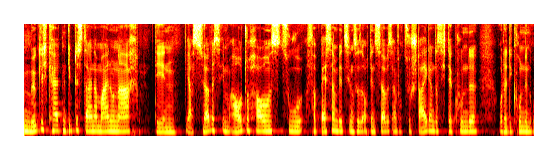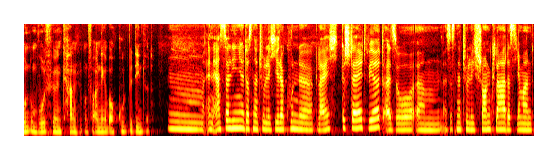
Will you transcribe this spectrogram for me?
Möglichkeiten gibt es deiner Meinung nach, den ja, Service im Autohaus zu verbessern, beziehungsweise auch den Service einfach zu steigern, dass sich der Kunde oder die Kundin rundum wohlfühlen kann und vor allen Dingen aber auch gut bedient wird? Hm, in erster Linie, dass natürlich jeder Kunde gleichgestellt wird. Also ähm, es ist natürlich schon klar, dass jemand,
